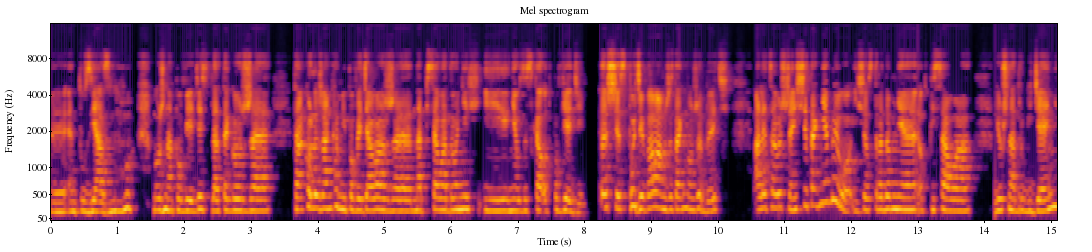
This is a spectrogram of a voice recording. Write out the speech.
e, entuzjazmu, można powiedzieć, dlatego że ta koleżanka mi powiedziała, że napisała do nich i nie uzyskała odpowiedzi. Też się spodziewałam, że tak może być ale całe szczęście tak nie było. I siostra do mnie odpisała już na drugi dzień.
